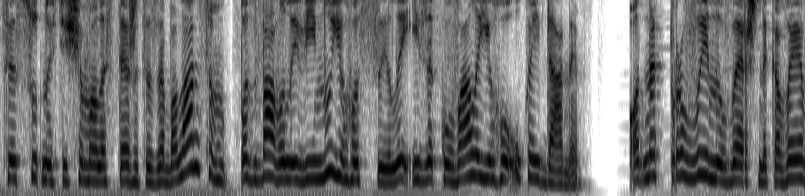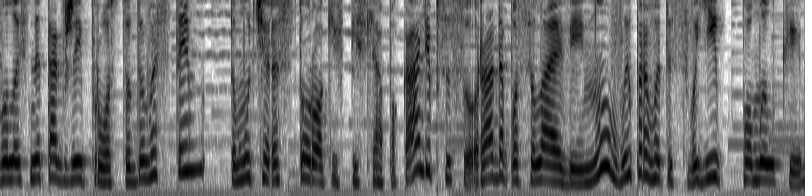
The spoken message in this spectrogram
це сутності, що мали стежити за балансом, позбавили війну його сили і закували його у кайдани. Однак провину вершника виявилось не так вже й просто довести, тому через 100 років після апокаліпсису Рада посилає війну виправити свої помилки.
